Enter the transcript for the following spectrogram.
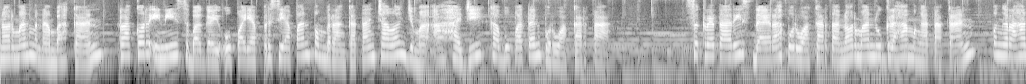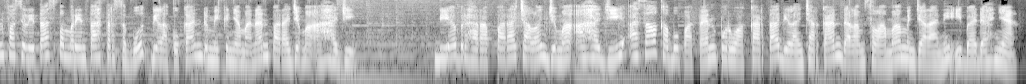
Norman menambahkan, rakor ini sebagai upaya persiapan pemberangkatan calon jemaah haji Kabupaten Purwakarta. Sekretaris Daerah Purwakarta Norman Nugraha mengatakan, pengerahan fasilitas pemerintah tersebut dilakukan demi kenyamanan para jemaah haji. Dia berharap para calon jemaah haji asal Kabupaten Purwakarta dilancarkan dalam selama menjalani ibadahnya.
